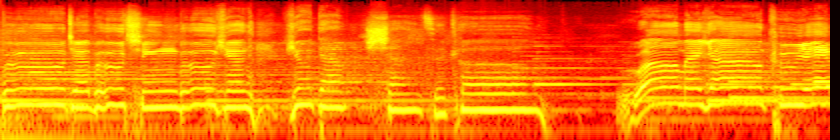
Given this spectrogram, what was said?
不觉不情不愿又到巷子口我没有哭也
